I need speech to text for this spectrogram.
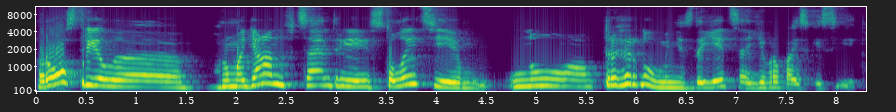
розстріл е, громадян в центрі столиці ну, тригернув, мені здається, європейський світ.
